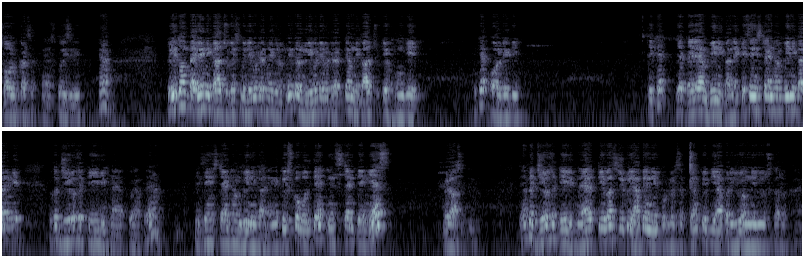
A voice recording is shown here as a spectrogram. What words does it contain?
सॉल्व कर सकते हैं इसको इजिली है ना? तो ये तो हम पहले ही निकाल चुके हैं, इसमें लिमिट रखने की ज़रूरत नहीं तो लिमिट लिमिट रख के हम निकाल चुके होंगे। ठीक है? ऑलरेडी ठीक है? या पहले हम वी निकालें। किसी इंस्टेंट हम वी निकालेंगे? तो ज़ीरो से टी लिखना है आपको यहाँ पे, है ना? किसी इंस्टेंट हम वी निकालेंगे तो इसको बोलते हैं इंस्टेंटेनियस वेलोसिटी यहाँ पे ज़ीरो से टी लिखना है। टी वन से टी यहाँ पे नहीं पुट कर सकते हैं क्योंकि यहाँ पर यू हमने यूज़ कर रखा है।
